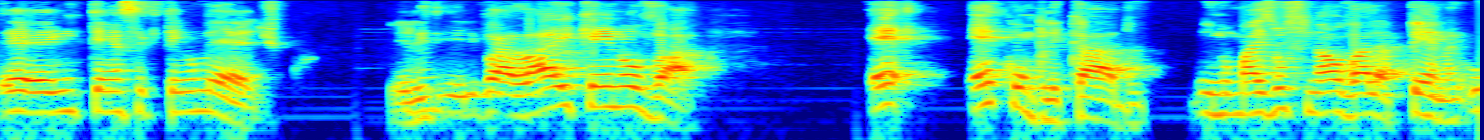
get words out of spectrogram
é, intensa que tem o médico, ele, uhum. ele vai lá e quer inovar. É, é complicado, mas no final vale a pena. O,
